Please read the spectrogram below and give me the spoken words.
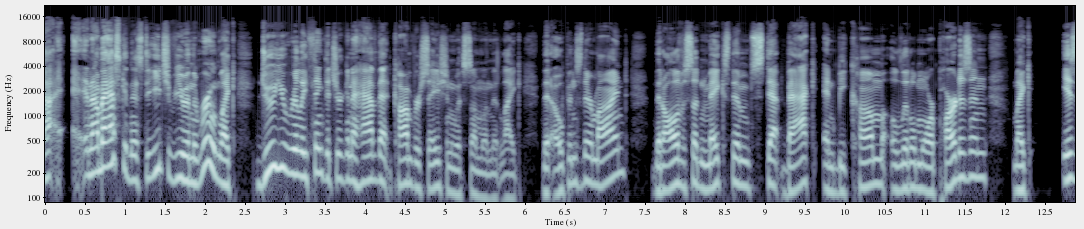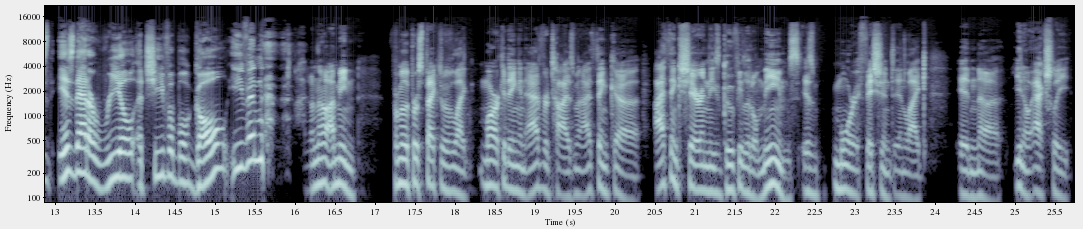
Uh, and I'm asking this to each of you in the room. Like, do you really think that you're going to have that conversation with someone that like that opens their mind, that all of a sudden makes them step back and become a little more partisan? Like, is is that a real achievable goal? Even I don't know. I mean, from the perspective of like marketing and advertisement, I think uh, I think sharing these goofy little memes is more efficient in like in uh, you know actually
